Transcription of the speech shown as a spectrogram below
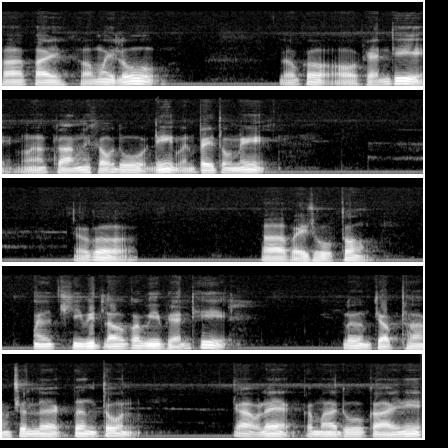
พาไป เขาไม่รู้เราก็เอาแผนที่มากลางให้เขาดู นี่มันไปตรงนี้ เราก็พาไปถูกต้อง ในชีวิตเราก็มีแผนที่ เริ่มจับทางชั้นแรกเบื้องต้นก้าวแรกก็มาดูกายนี่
